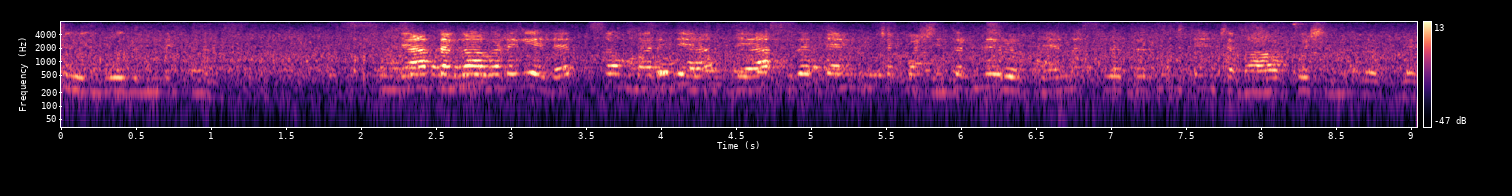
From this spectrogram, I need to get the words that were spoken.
तुम्ही बोलून निघणार ते आता गावाला गेल्यात सोमवारी द्या. ते असलं त्यांच्यापाशी तर निरोप द्या. नसलं तर मग त्यांच्या गावापाशी निरोप द्या.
